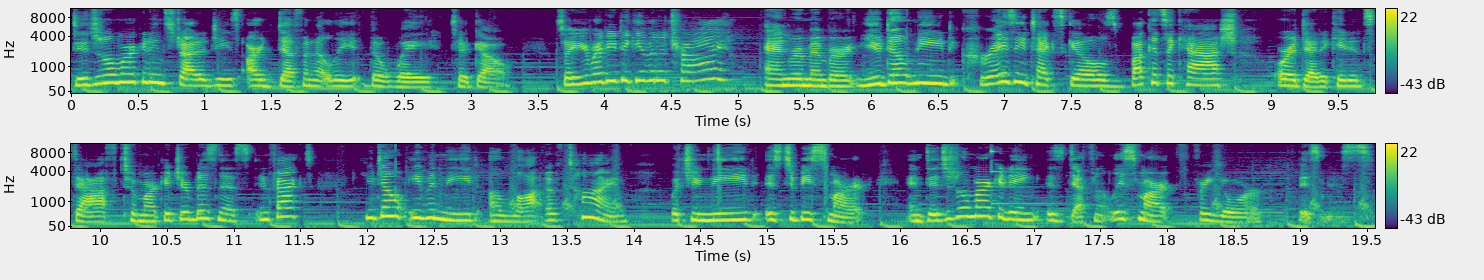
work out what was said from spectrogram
digital marketing strategies are definitely the way to go. So, are you ready to give it a try? And remember, you don't need crazy tech skills, buckets of cash, or a dedicated staff to market your business. In fact, you don't even need a lot of time. What you need is to be smart, and digital marketing is definitely smart for your business.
